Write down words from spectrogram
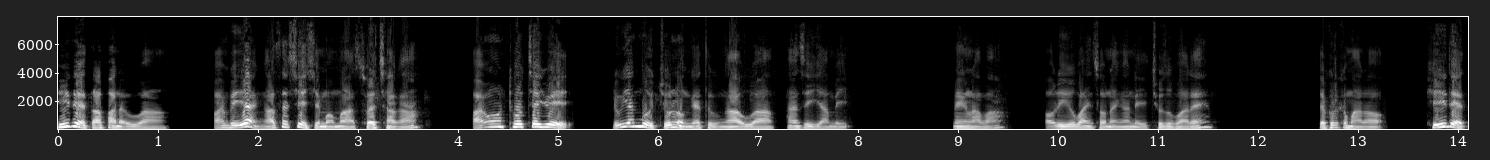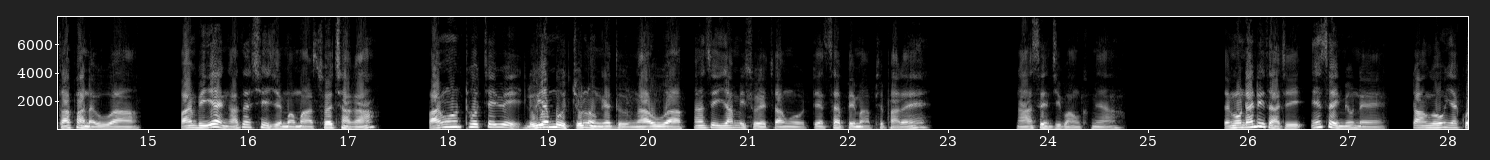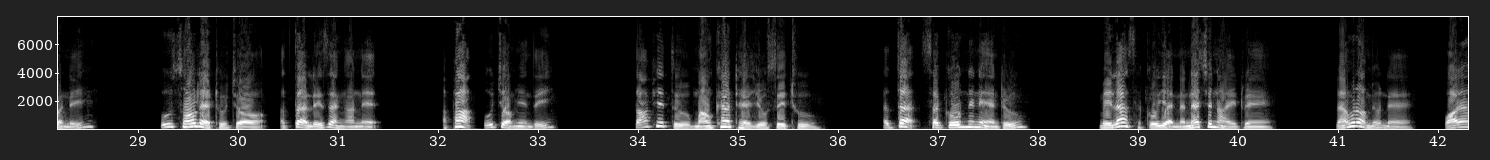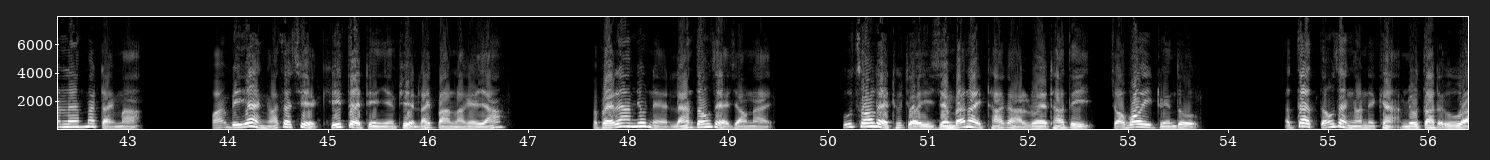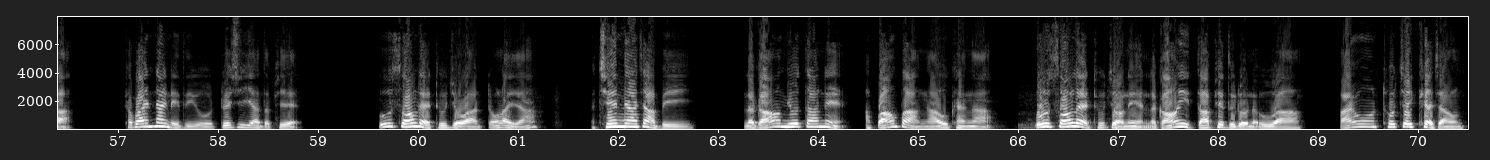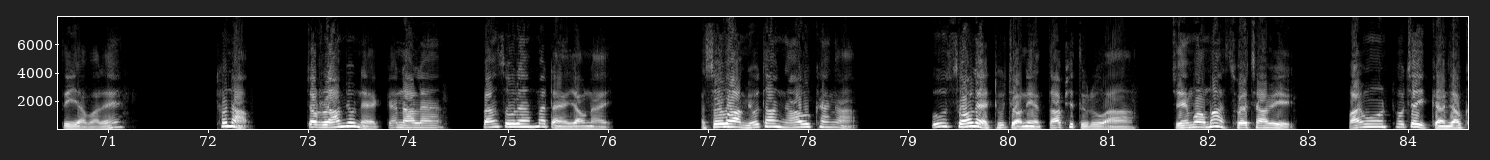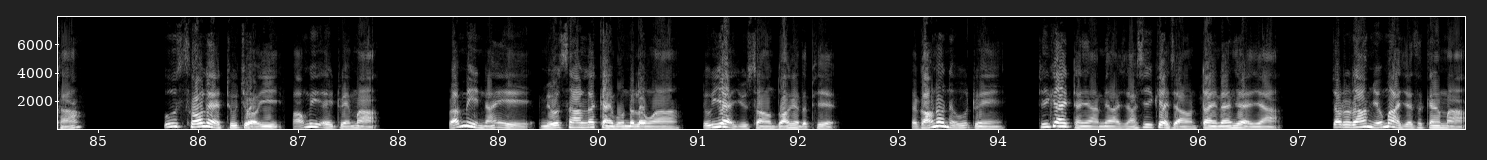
ကြီးတဲ့သားဖာနှစ်ဦးဟာဘိုင်ဘေရဲ့58ရှင်မောင်မှဆွဲချကဘိုင်ဝန်ထိုးချက်၍လူရက်မှုကျွလွန်ခဲ့သူ9ဦးဟာဖမ်းဆီးရမိမင်္ဂလာပါအော်ဒီယိုဘိုင်စော်နိုင်ငံနေကြိုဆိုပါရစေယခုတစ်ခါမှာတော့ခီးတဲ့သားဖာနှစ်ဦးဟာဘိုင်ဘေရဲ့58ရှင်မောင်မှဆွဲချကဘိုင်ဝန်ထိုးချက်၍လူရက်မှုကျွလွန်ခဲ့သူ9ဦးဟာဖမ်းဆီးရမိဆိုတဲ့အကြောင်းကိုတင်ဆက်ပေးမှာဖြစ်ပါတယ်နားဆင်ကြည့်ပါဦးခင်ဗျာရန်ကုန်တိုင်းဒေသကြီးအင်းစိန်မြို့နယ်တောင်ကုန်းရက်ကွက်နေ ဦးစောလယ်ထူးကျော်အသက်45နှစ်အဖဦးကျော်မြင့်သည်တားဖြစ်သူမောင်ခန့်ထဲရိုစေးထူးအသက်19နှစ်နဲ့အတူမေလ19ရက်နနက်7နာရီတွင်လမ်းမတော်မြို့နယ်ဝါရန်လန်းမှတ်တိုင်မှဝိုင်ဘီရဲ့58ခီးတက်တင်ရင်ဖြင့်လိုက်ပါလာခဲ့ရာပပယ်ရမြို့နယ်လမ်း30အကြောင်း၌ဦးစောလယ်ထူးကျော်၏ရင်ပန်း၌ထားကလွယ်ထားသည့်ဂျော်ဘော်၏တွင်သို့အသက်35နှစ်ခန့်အမျိုးသားတဦးကကပိုင်း၌နေသည်ကိုတွေးရှိရသဖြင့် ဦးစောလယ်ထူးကျော်ကတွန်းလိုက်ရာအချင်းများကြပြီး၎င်းအမျိုးသားနှင့်အပေါင်းပါ9ဦးခန့်ကဦးစောလယ်ထူးကျော်နှင့်၎င်း၏သားဖြစ်သူတို့နှစ်ဦးအားဘိုင်းဝန်းထိုးချိတ်ခဲ့ကြောင်းသိရပါတယ်။ထို့နောက်ကြောက်တရားမြို့နယ်ကန်နာလန်ပန်းဆိုးရန်မှတ်တိုင်ရောက်၌အဆိုပါမျိုးသား9ဦးခန့်ကဦးစောလယ်ထူးကျော်နှင့်သားဖြစ်သူတို့အားဂျင်မော်မှဆွဲချ၍ဘိုင်းဝန်းထိုးချိတ်ကန်ကြောက်ခါဦးစောလယ်ထူးကျော်၏ဘောင်းမီအိတ်တွင်မှ ရမီနိုင်၏အမျိုးအစားလက်ကင်ပုံနှလုံးအားလူရက်ယူဆောင်သွားခဲ့သဖြင့်၎င်းတို့နှစ်ဦးတွင်ထိခိုက်ဒဏ်ရာများရရှိခဲ့ကြောင်းတိုင်တန်းချက်အရကြောက်တော်မြို့မှရဲစခန်းမှ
